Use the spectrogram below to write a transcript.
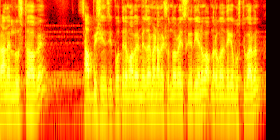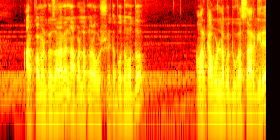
রানের লুজটা হবে ছাব্বিশ ইঞ্চি। প্রতিটা মাপের মেজারমেন্ট আমি সুন্দরভাবে স্ক্রিনে দিয়ে নেব, আপনারা ওখানে দেখে বুঝতে পারবেন। আর কমেন্ট করে জানাবেন, না পারলে আপনারা অবশ্যই। তো প্রথমত, আমার কাপড় লাগবে দু গাছ চার গিরে।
